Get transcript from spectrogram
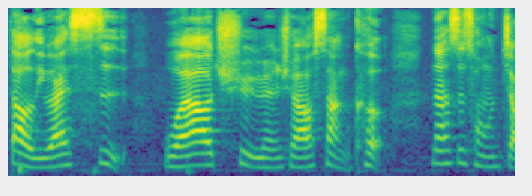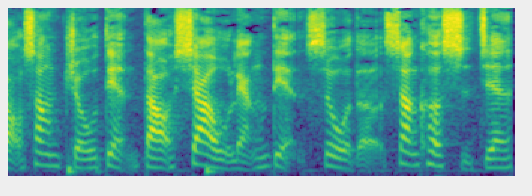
到礼拜四。我要去语言学校上课，那是从早上九点到下午两点是我的上课时间。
